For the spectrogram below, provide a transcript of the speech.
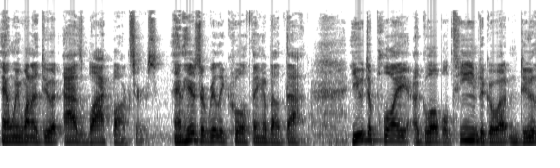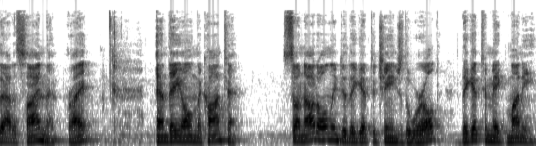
And we want to do it as black boxers. And here's a really cool thing about that you deploy a global team to go out and do that assignment, right? And they own the content. So not only do they get to change the world, they get to make money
